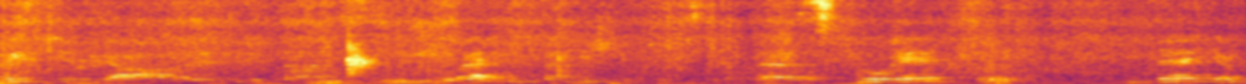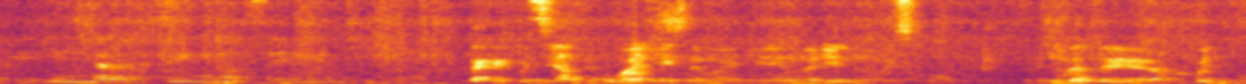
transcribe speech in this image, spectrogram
пристрій для реабілітації верхніх та ніжних кінцівок. Е, З проєкту йде як інтерактивна взаємодія. Так як пацієнти бувають різними і інвалідними війську, відновити ходьбу.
